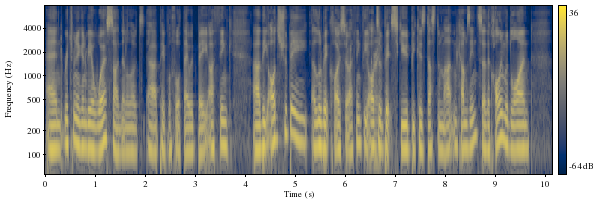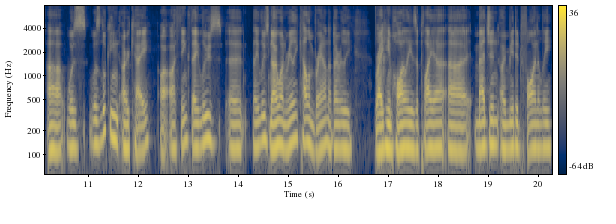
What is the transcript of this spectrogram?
and Richmond are going to be a worse side than a lot of uh, people thought they would be. I think uh, the odds should be a little bit closer. I think the odds are a bit skewed because Dustin Martin comes in, so the Collingwood line uh, was was looking okay. I, I think they lose uh, they lose no one really. Callum Brown, I don't really rate him highly as a player. Uh, Magin omitted finally,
